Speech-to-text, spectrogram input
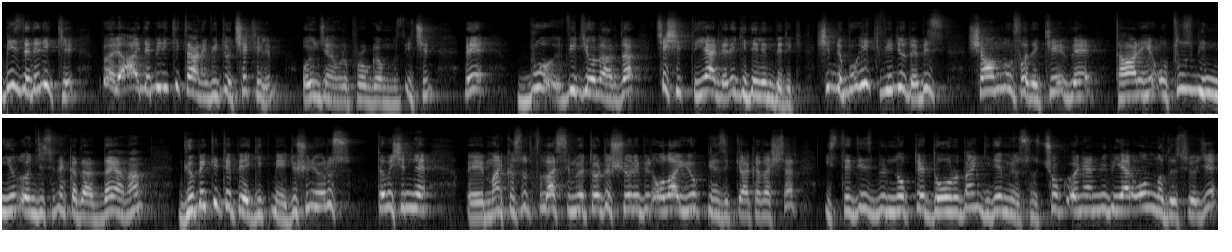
Biz de dedik ki böyle ayda bir iki tane video çekelim oyun canavarı programımız için ve bu videolarda çeşitli yerlere gidelim dedik. Şimdi bu ilk videoda biz Şanlıurfa'daki ve tarihi 30 bin yıl öncesine kadar dayanan Göbekli Tepe'ye gitmeyi düşünüyoruz. Tabii şimdi e, Microsoft Flight Simulator'da şöyle bir olay yok ne yazık ki arkadaşlar. İstediğiniz bir noktaya doğrudan gidemiyorsunuz. Çok önemli bir yer olmadığı sürece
